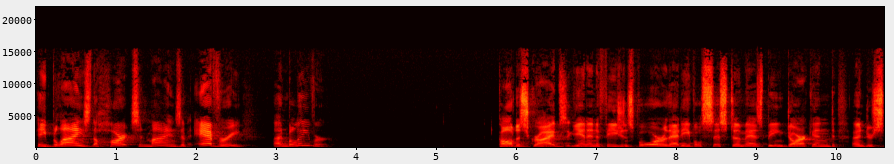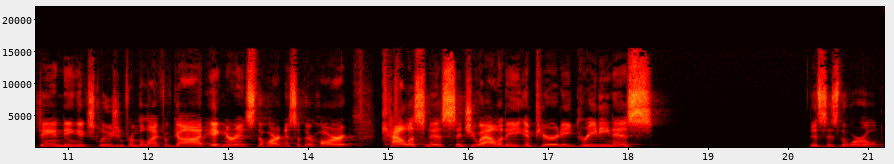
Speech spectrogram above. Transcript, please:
He blinds the hearts and minds of every unbeliever. Paul describes again in Ephesians 4 that evil system as being darkened, understanding, exclusion from the life of God, ignorance, the hardness of their heart, callousness, sensuality, impurity, greediness. This is the world.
